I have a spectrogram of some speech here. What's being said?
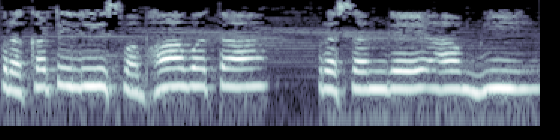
प्रकटिली स्वभावता प्रसंगे आम्ही.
